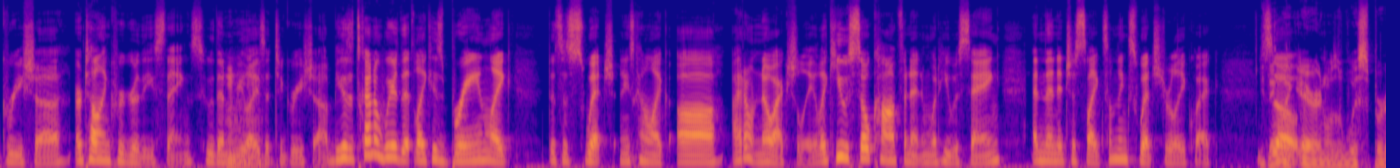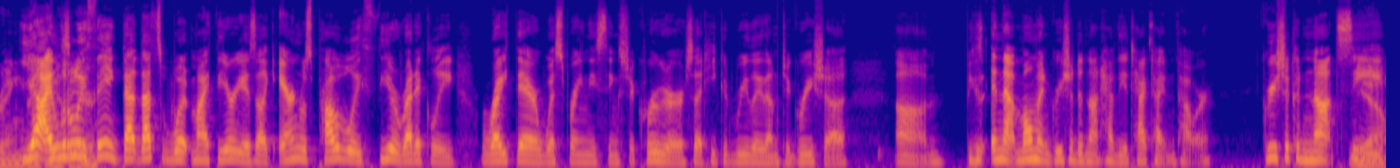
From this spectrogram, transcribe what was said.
Grisha or telling Kruger these things, who then mm-hmm. relays it to Grisha. Because it's kind of weird that like his brain like does a switch and he's kind of like, uh, I don't know actually. Like he was so confident in what he was saying, and then it just like something switched really quick. You think So- like Eren was whispering? Yeah, I literally ear? think that that's what my theory is. Like Eren was probably theoretically right there whispering these things to Kruger so that he could relay them to Grisha. Um, because in that moment, Grisha did not have the attack titan power. Grisha could not see Yeah.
